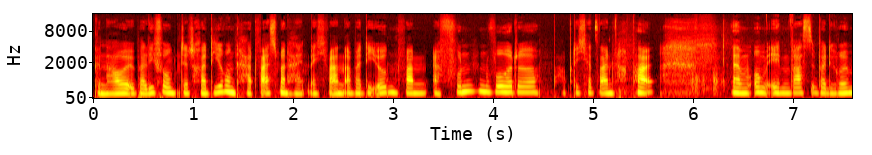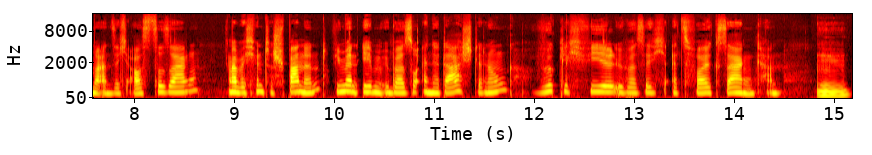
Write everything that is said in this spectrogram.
genaue Überlieferung der Tradierung hat, weiß man halt nicht wann, aber die irgendwann erfunden wurde, behaupte ich jetzt einfach mal, ähm, um eben was über die Römer an sich auszusagen. Aber ich finde es spannend, wie man eben über so eine Darstellung wirklich viel über sich als Volk sagen kann. Mhm.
